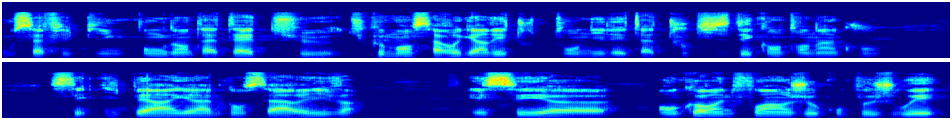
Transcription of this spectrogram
où ça fait ping-pong dans ta tête, tu, tu, commences à regarder toute ton île et tu as tout qui se décante en un coup. C'est hyper agréable quand ça arrive. Et c'est euh, encore une fois un jeu qu'on peut jouer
